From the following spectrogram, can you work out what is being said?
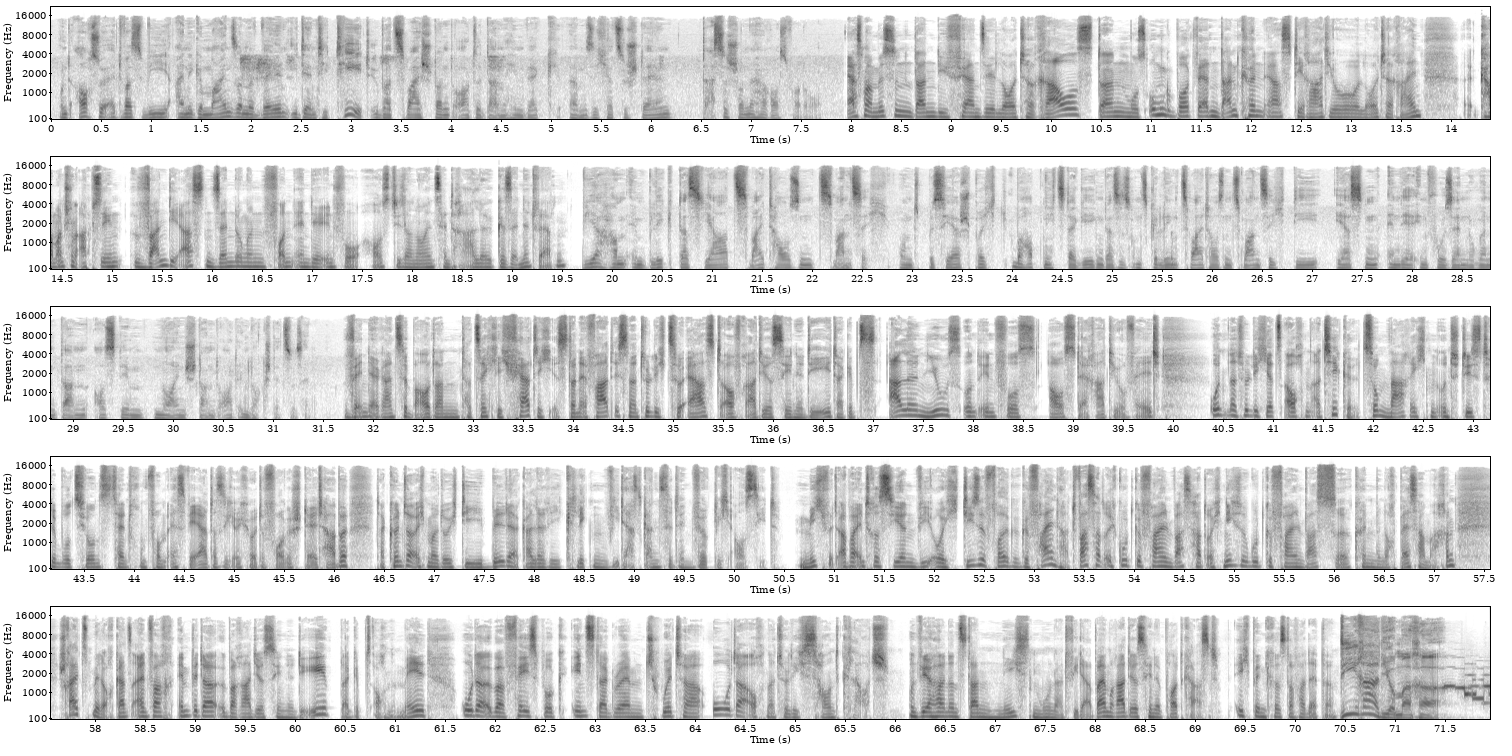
und auch so etwas wie eine gemeinsame Wellenidentität über zwei Standorte dann hinweg ähm, sicherzustellen, das ist schon eine Herausforderung. Erstmal müssen dann die Fernsehleute raus, dann muss umgebaut werden, dann können erst die Radioleute rein. Äh, kann man schon absehen, wann die ersten Sendungen von NDR Info aus dieser neuen Zentrale gesendet werden? Wir haben im Blick das Jahr 2020 und bisher spricht überhaupt nichts dagegen, dass es uns gelingt, 2020 die ersten NDR Info Sendungen dann aus dem neuen Standort in Lockstedt zu senden. Wenn der ganze Bau dann tatsächlich fertig ist, dann erfahrt ihr es natürlich zuerst auf radioszene.de. Da gibt es alle News und Infos aus der Radiowelt. Und natürlich jetzt auch ein Artikel zum Nachrichten- und Distributionszentrum vom SWR, das ich euch heute vorgestellt habe. Da könnt ihr euch mal durch die Bildergalerie klicken, wie das Ganze denn wirklich aussieht. Mich wird aber interessieren, wie euch diese Folge gefallen hat. Was hat euch gut gefallen? Was hat euch nicht so gut gefallen? Was äh, können wir noch besser machen? Schreibt's mir doch ganz einfach entweder über radioszene.de, da gibt's auch eine Mail, oder über Facebook, Instagram, Twitter oder auch natürlich Soundcloud. Und wir hören uns dann nächsten Monat wieder beim Radioszene Podcast. Ich bin Christopher Deppe. Die Radiomacher.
